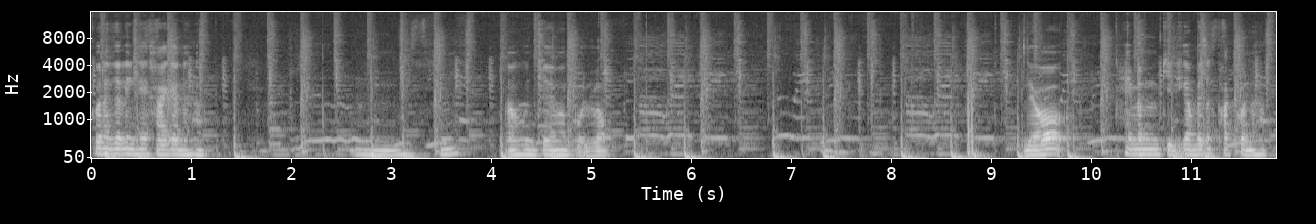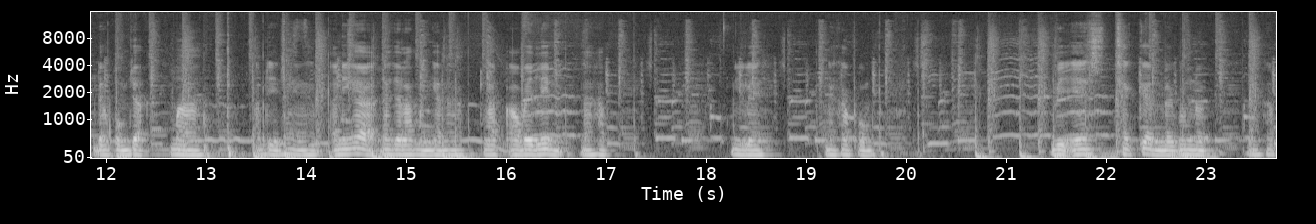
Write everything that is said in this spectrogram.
ก็น่าจะเล่นคล้ายๆกันนะครับอืมเอากุญแจมาปลดล็อก เดี๋ยวให้มันกิจกรรมไปสักพักก่อนนะครับ เดี๋ยวผมจะมาอัปเดตให้นะครับ อันนี้ก็น่าจะรับเหมือนกันนะครับ รับเอาไปเล่นนะครับ นี่เลยนะครับผม vs c h e c k e n แบบกำหนดนะครับ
